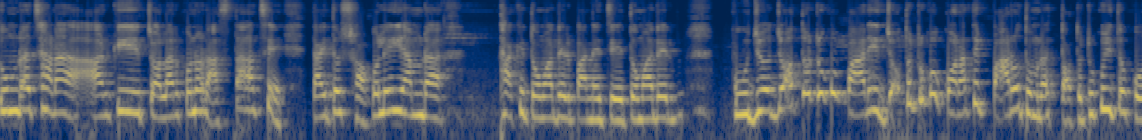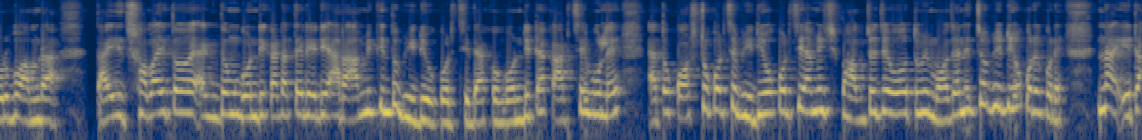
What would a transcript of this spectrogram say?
তোমরা ছাড়া আর কি চলার কোনো রাস্তা আছে? তাই তো সকলেই আমরা থাকি তোমাদের পানে চেয়ে, তোমাদের পুজো যতটুকু পারি, যতটুকু করাতে পারো তোমরা, ততটুকুই তো করব আমরা। তাই সবাই তো একদম গন্ডি কাটাতে রেডি আর আমি কিন্তু ভিডিও করছি। দেখো, গন্ডিটা কাটছে বলে এত কষ্ট করছে ভিডিও করছি। আমি ভাবছ যে, ও তুমি মজা নিচ্ছ ভিডিও করে করে। না, এটা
